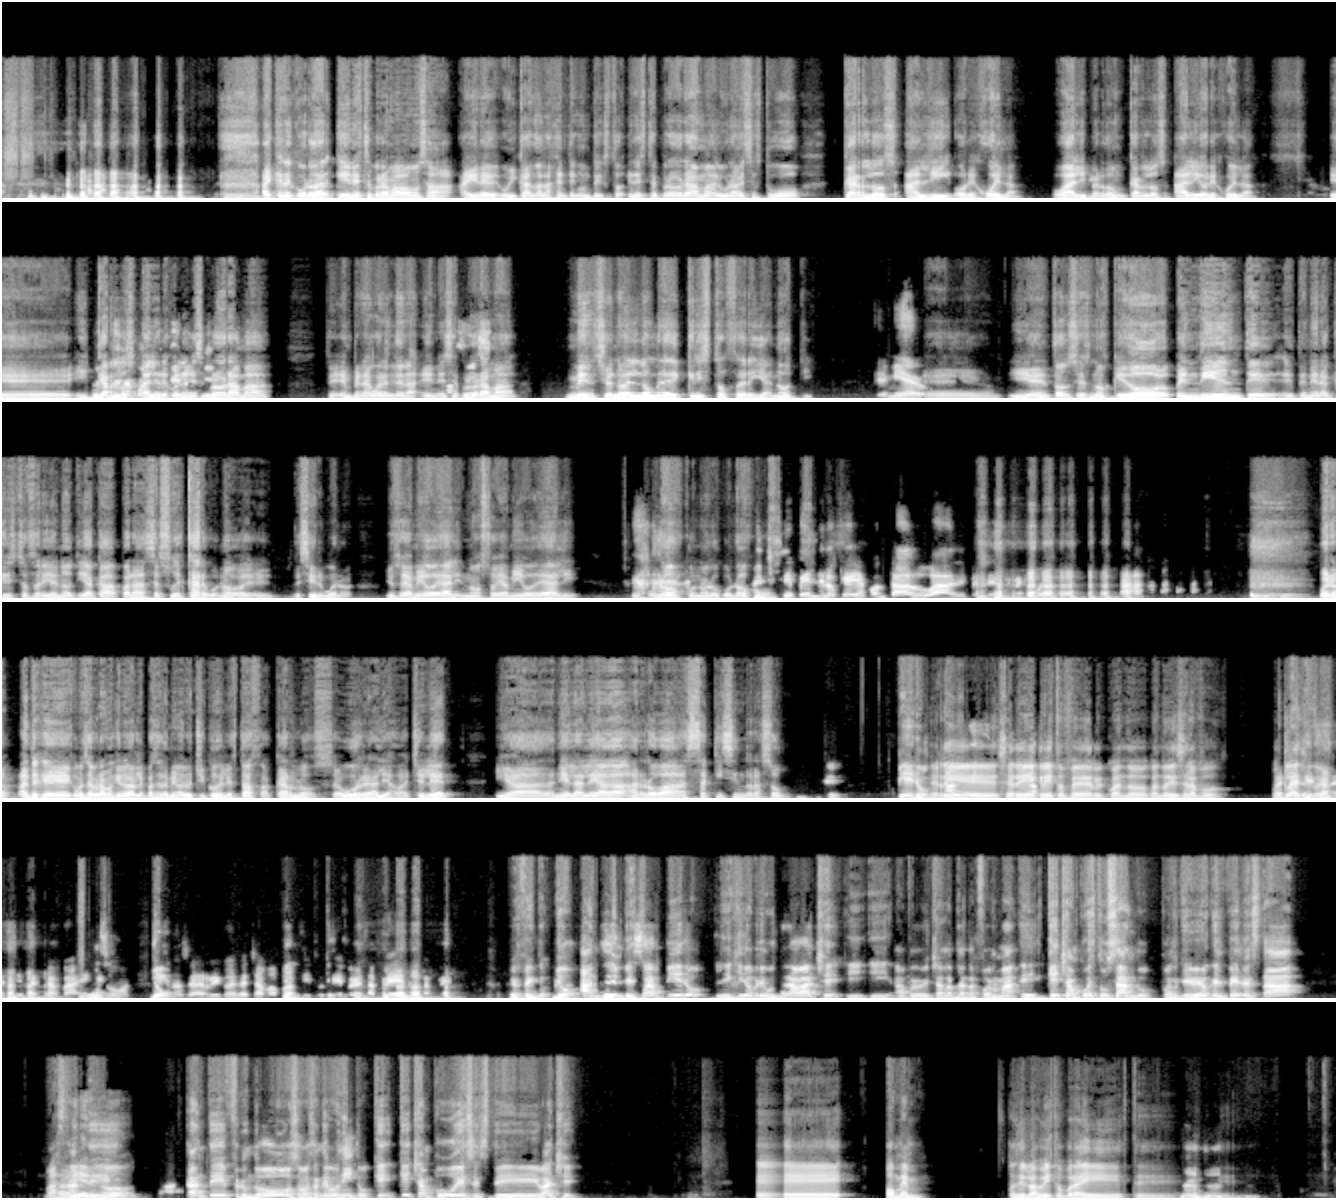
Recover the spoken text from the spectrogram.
Hay que recordar que en este programa vamos a, a ir eh, ubicando a la gente en contexto. En este programa alguna vez estuvo Carlos Ali Orejuela, o Ali, perdón, Carlos Ali Orejuela. eh, y En Carlos Ali Orejuela en ese sí. programa, en plena cuarentena, en ese Así es. programa mencionó el nombre de Christopher Gianotti. Qué miedo. Eh, y entonces nos quedó pendiente eh, tener a Christopher Gianotti acá para hacer su descargo, ¿no? Decir, bueno, yo soy amigo de Ali, no soy amigo de Ali, lo conozco, no lo conozco. Depende de lo que haya contado, va a depender de mi respuesta. bueno, antes que comenzar el programa, quiero darle pase también a los chicos del staff, a Carlos Seburre, alias Bachelet, y a Daniela Aleaga, arroba Saki sin razón. Piero, Se ríe, se ríe Christopher cuando, cuando dice el apodo. Un clásico. Esa, esa chapa, es que como Yo- ¿quién no se va a reír con esa chapa, papi? Tú sí, pero está plena, está plena. Perfecto. Yo, antes de empezar, Piero, le quiero preguntar a Bache y, y aprovechar la plataforma, eh, ¿qué champú está usando? Porque veo que el pelo está Está bastante, bien, ¿no? Bastante frondoso, bastante bonito. ¿Qué, qué champú es este, Bache? Eh, Omem. No sé si lo has visto por ahí. Este,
